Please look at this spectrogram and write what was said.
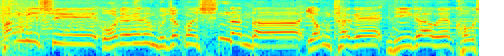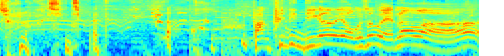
박미 씨 월요일은 무조건 신난다. 영탁의 네가 왜 거기서 나와 진짜 박PD 네가 왜 여기서 왜 나와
